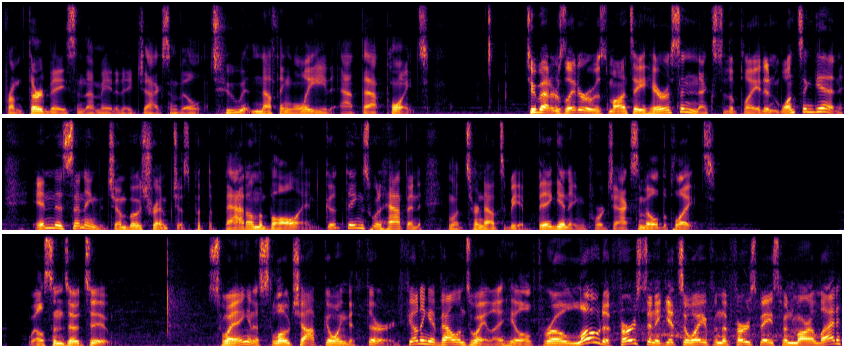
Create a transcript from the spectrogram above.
from third base, and that made it a Jacksonville 2 0 lead at that point. Two batters later, it was Monte Harrison next to the plate, and once again, in this inning, the Jumbo Shrimp just put the bat on the ball, and good things would happen in what turned out to be a big inning for Jacksonville at the plate. Wilson's 0 2. Swing and a slow chop going to third. Fielding at Valenzuela, he'll throw low to first and it gets away from the first baseman Marlette.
